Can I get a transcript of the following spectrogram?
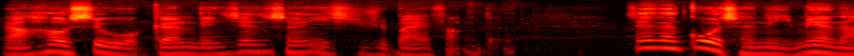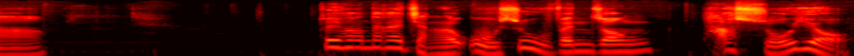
然后是我跟林先生一起去拜访的，在那过程里面呢，对方大概讲了五十五分钟。他所有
